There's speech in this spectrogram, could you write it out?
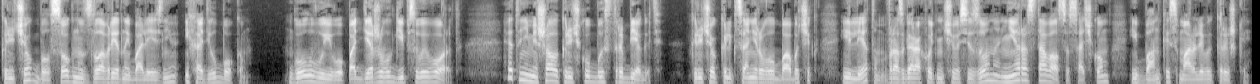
Крючок был согнут зловредной болезнью и ходил боком. Голову его поддерживал гипсовый ворот. Это не мешало крючку быстро бегать. Крючок коллекционировал бабочек и летом, в разгар охотничьего сезона, не расставался с очком и банкой с марлевой крышкой.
